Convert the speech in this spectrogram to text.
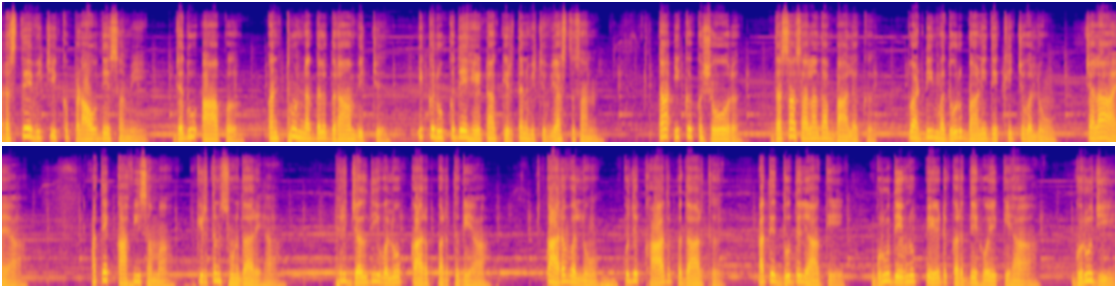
ਰਸਤੇ ਵਿੱਚ ਇੱਕ ਪੜਾਅ ਦੇ ਸਮੇਂ ਜਦੋਂ ਆਪ ਕੰਥੂ ਨਗਲ ਗ੍ਰਾਮ ਵਿੱਚ ਇੱਕ ਰੁੱਖ ਦੇ ਹੇਠਾਂ ਕੀਰਤਨ ਵਿੱਚ ਵਿਅਸਤ ਸਨ। ਤਾਂ ਇੱਕ ਕਿਸ਼ੋਰ 10 ਸਾਲਾਂ ਦਾ ਬਾਲਕ ਤੁਹਾਡੀ ਮధుਰ ਬਾਣੀ ਦੇ ਖਿੱਚ ਵੱਲੋਂ ਚਲਾ ਆਇਆ ਅਤੇ ਕਾਫੀ ਸਮਾਂ ਕੀਰਤਨ ਸੁਣਦਾ ਰਿਹਾ। ਫਿਰ ਜਲਦੀ ਵੱਲੋਂ ਘਰ ਪਰਤ ਗਿਆ। ਘਰ ਵੱਲੋਂ ਕੁਝ ਖਾਦ ਪਦਾਰਥ ਅਤੇ ਦੁੱਧ ਲਿਆ ਕੇ ਗੁਰੂ ਦੇਵ ਨੂੰ ਭੇਟ ਕਰਦੇ ਹੋਏ ਕਿਹਾ, ਗੁਰੂ ਜੀ,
